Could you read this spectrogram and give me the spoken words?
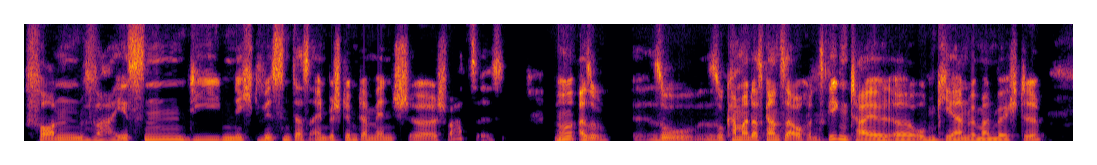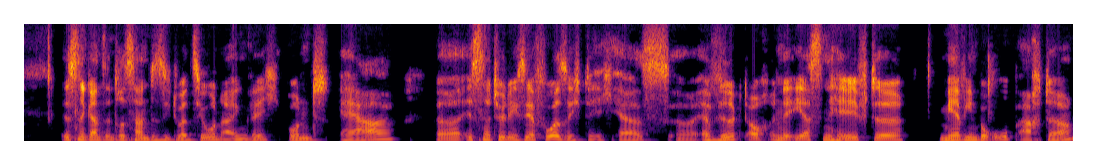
von Weißen, die nicht wissen, dass ein bestimmter Mensch äh, schwarz ist. Ne? Also äh, so, so kann man das Ganze auch ins Gegenteil äh, umkehren, wenn man möchte. Ist eine ganz interessante Situation eigentlich. Und er äh, ist natürlich sehr vorsichtig. Er, ist, äh, er wirkt auch in der ersten Hälfte mehr wie ein Beobachter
